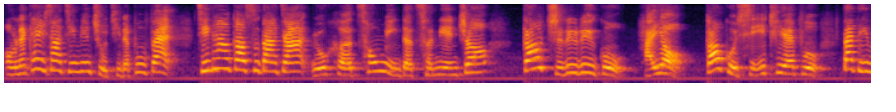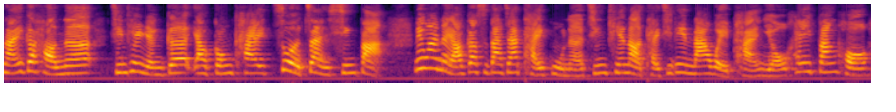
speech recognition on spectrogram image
我们来看一下今天主题的部分。今天要告诉大家如何聪明的存年终，高值利率股，还有。高股息 ETF 到底哪一个好呢？今天仁哥要公开作战心法。另外呢，也要告诉大家台股呢，今天呢，台积电拉尾盘由黑翻红，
